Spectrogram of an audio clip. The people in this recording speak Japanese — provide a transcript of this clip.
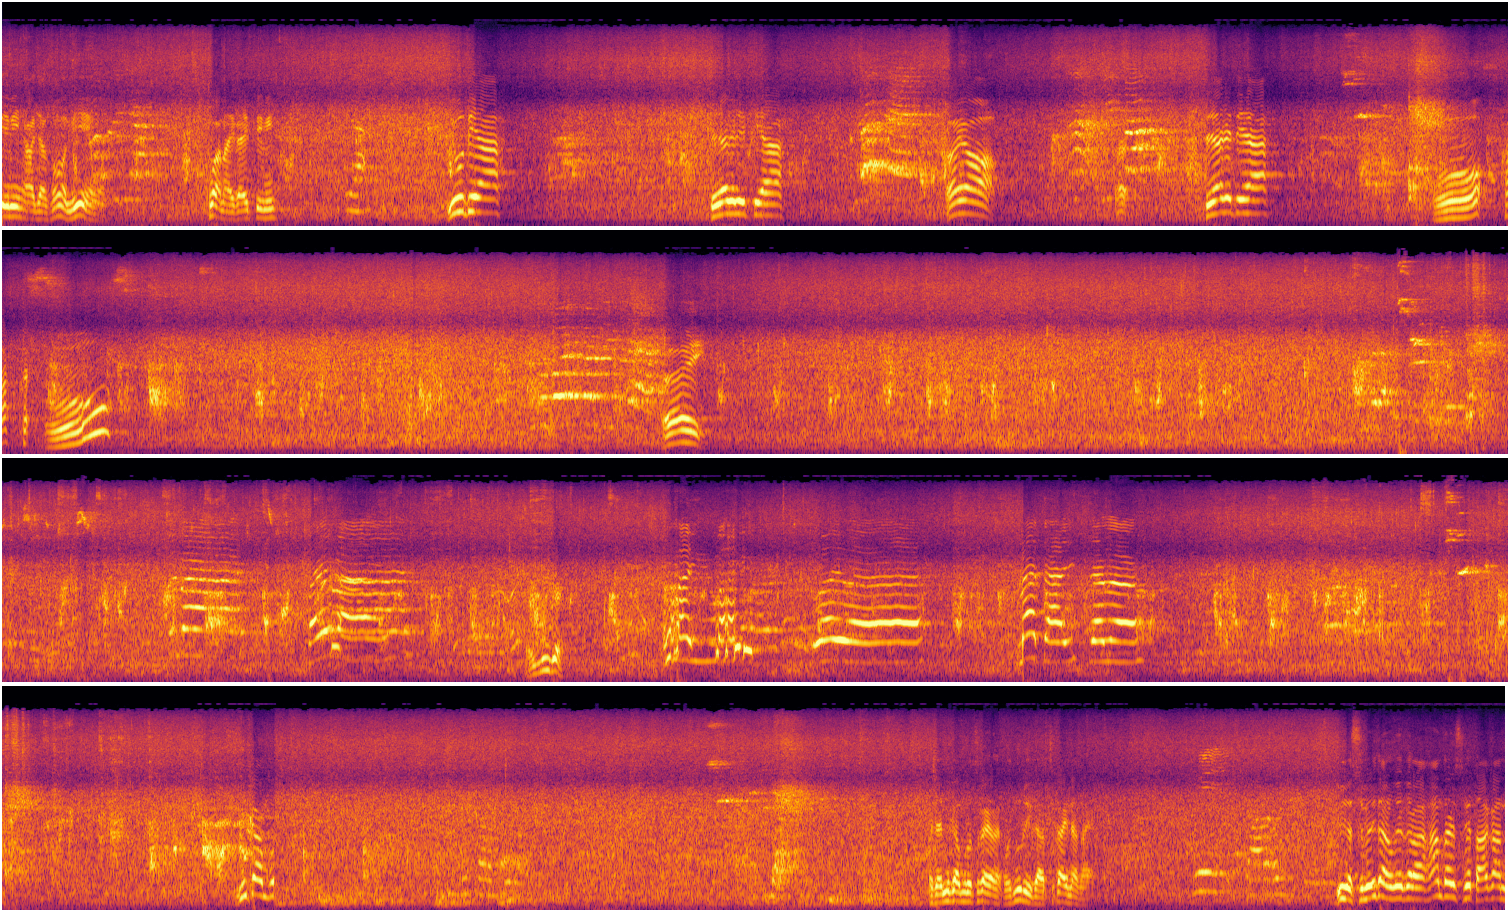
ってみ。あじゃあそんな見えへんわ。食わないから言ってみ。いや。言うてや。手上げてってや。おいよ。あ手上げてや。おおかっかおおはいいいいんかいバイバイバイバイまた一緒だみかんぶ。じゃあみかんぶろ使いなこれぬるいから使いなさい。ゆうじゃ滑り台の上から反対に滑ったらあかんねん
